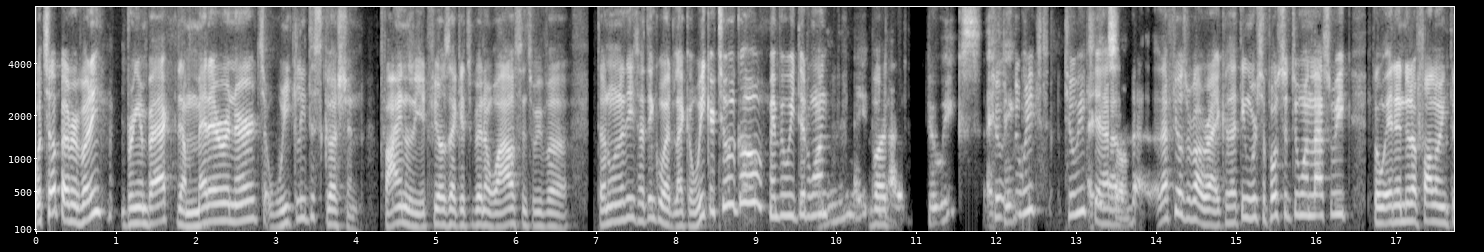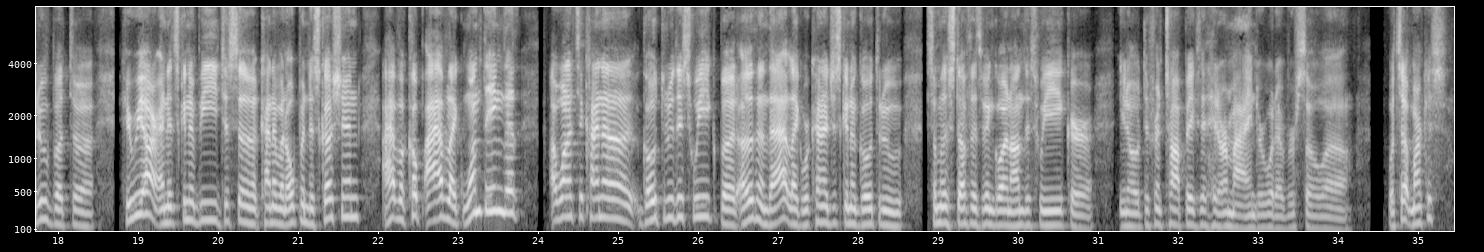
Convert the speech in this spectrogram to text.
What's up, everybody? Bringing back the Meta Era Nerds weekly discussion. Finally, it feels like it's been a while since we've uh, done one of these. I think what, like a week or two ago, maybe we did one. Maybe But- two weeks. I Two, think. two weeks, two weeks. I Yeah, so. that, that feels about right because I think we are supposed to do one last week, but it ended up following through. But uh, here we are, and it's gonna be just a kind of an open discussion. I have a couple. I have like one thing that I wanted to kind of go through this week, but other than that, like we're kind of just gonna go through some of the stuff that's been going on this week, or you know, different topics that hit our mind or whatever. So, uh, what's up, Marcus?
